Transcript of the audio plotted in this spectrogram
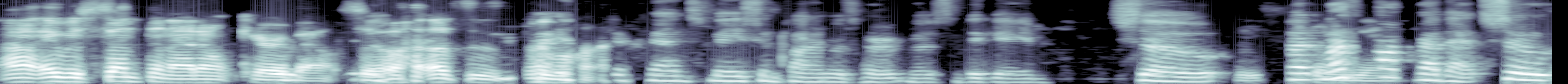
Uh, it was something I don't care about. So let's just move on. defense, Mason Fine was hurt most of the game. So, but let's talk about that. So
